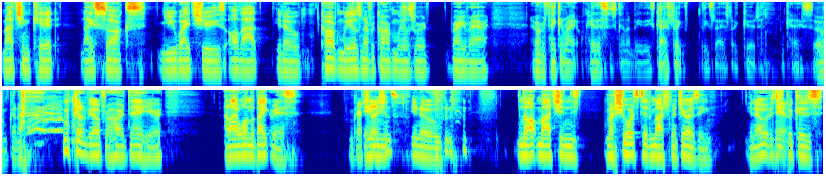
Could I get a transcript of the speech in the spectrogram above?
matching kit, nice socks, new white shoes, all that. You know, carbon wheels. Whenever carbon wheels were very rare. I remember thinking, right, okay, this is gonna be these guys look these guys look good. Okay, so I'm gonna I'm gonna be on for a hard day here, and I won the bike race in, Congratulations. you know, not matching my shorts didn't match my jersey. You know, it's just Yeah. because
